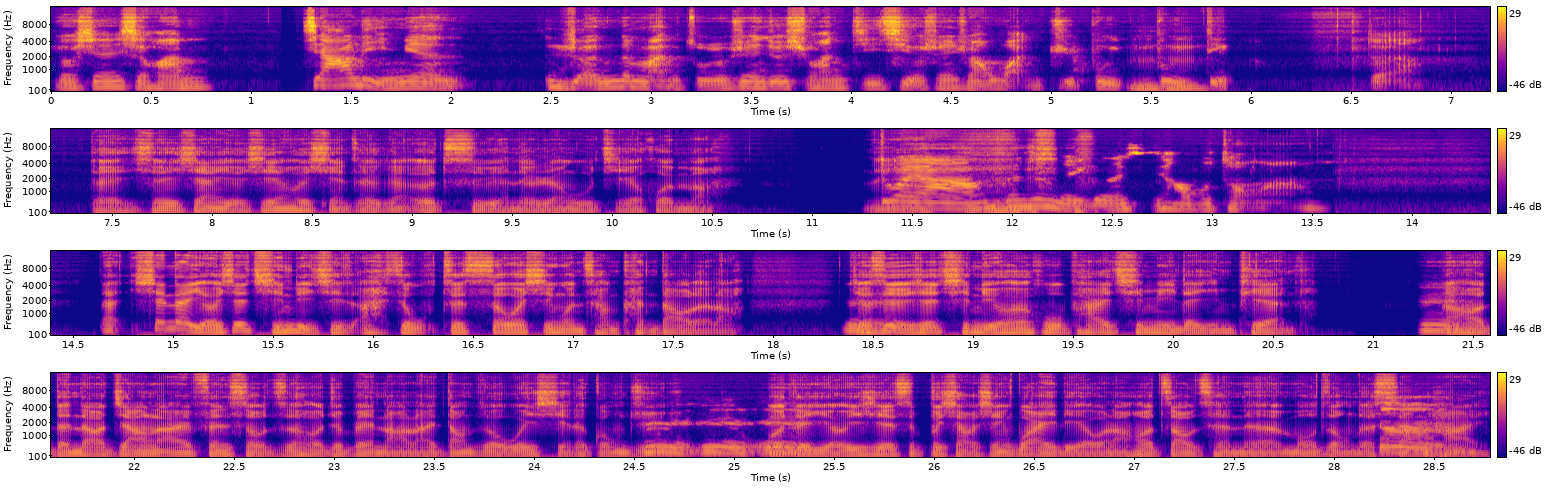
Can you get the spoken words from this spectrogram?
有些人喜欢家里面人的满足，有些人就喜欢机器，有些人喜欢玩具，不不一定。对啊。对，所以现在有些人会选择跟二次元的人物结婚嘛？对啊，那是 每个人喜好不同啊。那现在有一些情侣，其实哎，这这社会新闻常看到了啦，就是有些情侣会互拍亲密的影片，然后等到将来分手之后，就被拿来当做威胁的工具，或者有一些是不小心外流，然后造成了某种的伤害。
